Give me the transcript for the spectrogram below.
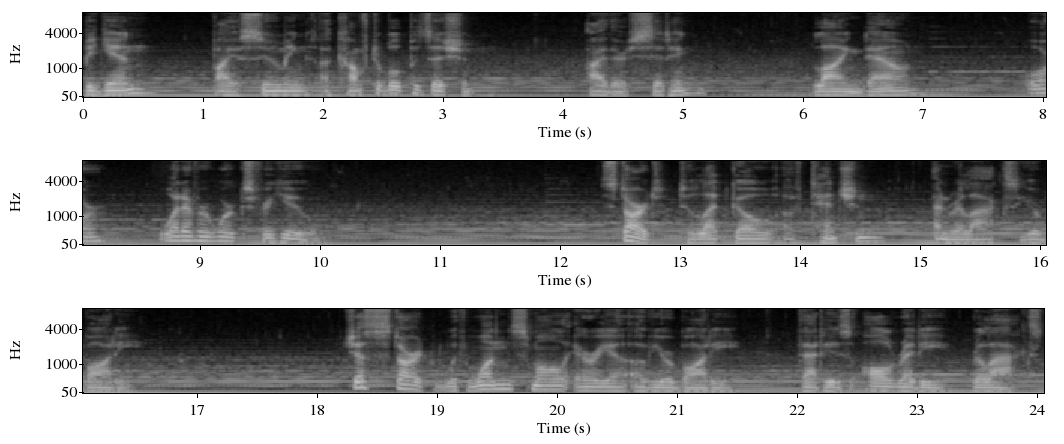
Begin by assuming a comfortable position, either sitting, lying down, or whatever works for you. Start to let go of tension and relax your body. Just start with one small area of your body that is already relaxed.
